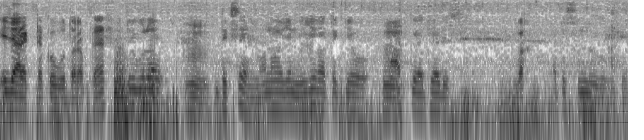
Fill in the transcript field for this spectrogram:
এই যে আরেকটা কবুতর আপনার। কবুতরগুলো হুম। দেখছেন মনে হয় যে নিজের হাতে কেউ। আট করে থুয়ে দিচ্ছে। বাহ। এত সুন্দর কবুতর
